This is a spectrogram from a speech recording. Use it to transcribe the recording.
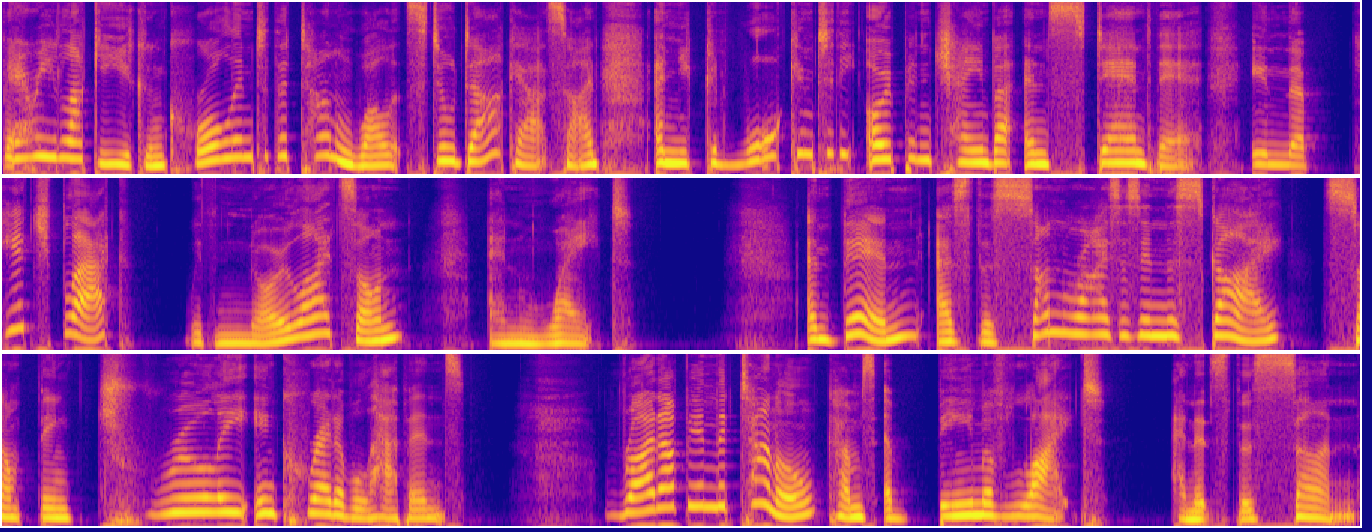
very lucky, you can crawl into the tunnel while it's still dark outside and you could walk into the open chamber and stand there in the pitch black with no lights on and wait. And then, as the sun rises in the sky, something truly incredible happens. Right up in the tunnel comes a beam of light, and it's the sun.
